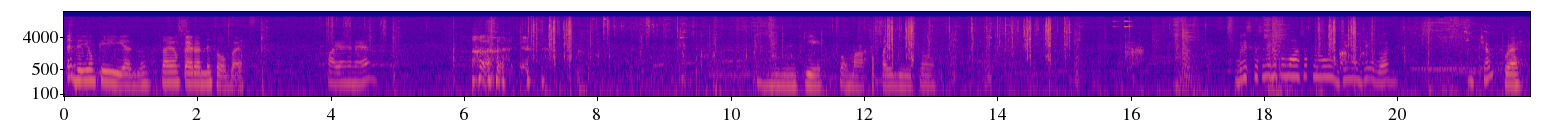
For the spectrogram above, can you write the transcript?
Hindi, yung kay, ano, sayang pera ni Soba eh. Kaya niya na yan. Hindi, pumasok kayo dito. Bilis kasi nila pumasok, no? G na G agad. Siyempre.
